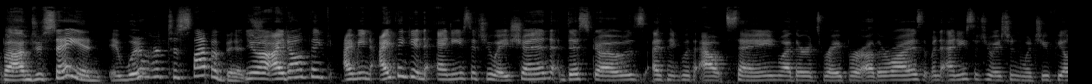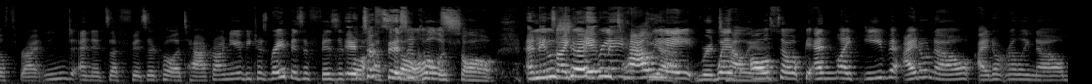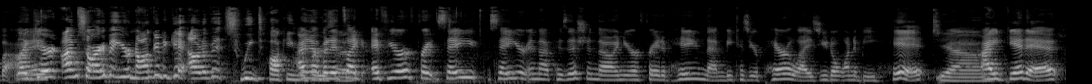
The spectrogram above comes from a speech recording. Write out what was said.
But I'm just saying, it wouldn't hurt to slap a bitch. You know, I don't think. I mean, I think in any situation, this goes. I think without saying whether it's rape or otherwise, in any situation in which you feel threatened and it's a physical attack on you, because rape is a physical. it's a assault. physical assault, and you it's like should it may- retaliate, with also and like even I don't know I don't really know but like I, you're. I'm sorry, but you're not gonna get out of it sweet talking. I know but it's like if you're afraid say say you're in that position though and you're afraid of hitting them because you're paralyzed you don't want to be hit yeah, I get it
